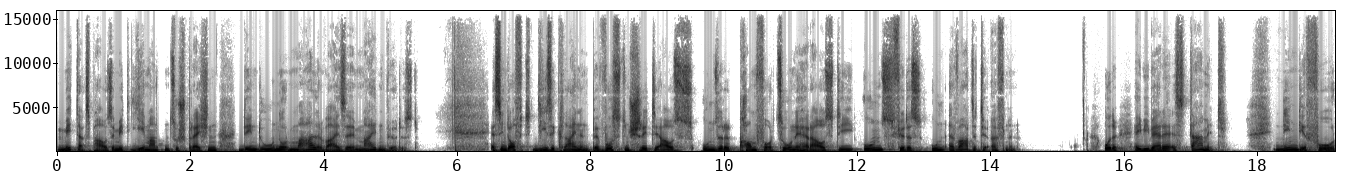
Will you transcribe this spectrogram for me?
Mittagspause mit jemandem zu sprechen, den du normalerweise meiden würdest. Es sind oft diese kleinen, bewussten Schritte aus unserer Komfortzone heraus, die uns für das Unerwartete öffnen. Oder, hey, wie wäre es damit? Nimm dir vor,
